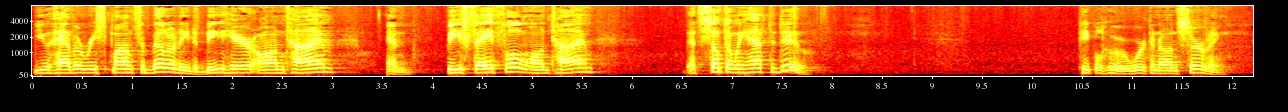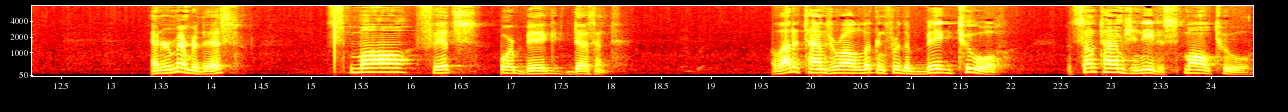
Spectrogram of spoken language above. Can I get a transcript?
You have a responsibility to be here on time and be faithful on time. That's something we have to do. People who are working on serving. And remember this small fits or big doesn't. A lot of times we're all looking for the big tool, but sometimes you need a small tool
